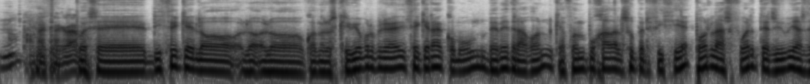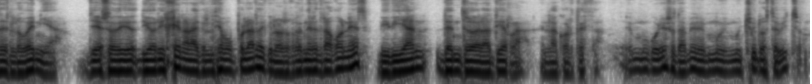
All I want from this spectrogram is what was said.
¿no? Hombre, está claro. Pues eh, dice que lo, lo- lo- cuando lo escribió por primera vez dice que era como un bebé dragón que fue empujado a la superficie por las fuertes lluvias de Eslovenia. Y eso dio, dio origen a la creencia popular de que los grandes dragones vivían dentro de la tierra, en la corteza. Es muy curioso también, es muy, muy chulo este bicho.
